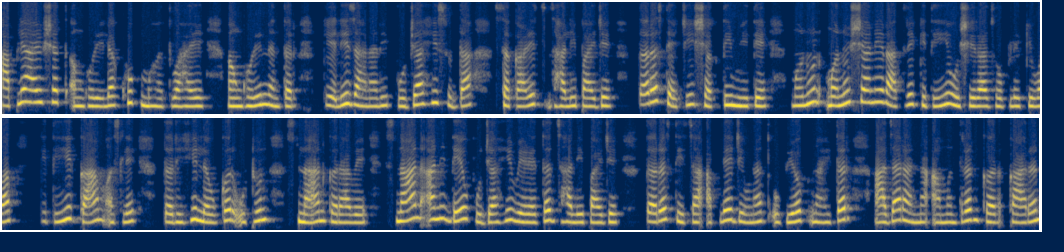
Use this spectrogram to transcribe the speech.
आपल्या आयुष्यात अंघोळीला खूप महत्त्व आहे. अंघोळीनंतर केली जाणारी पूजा ही सुद्धा सकाळीच झाली पाहिजे. तरच त्याची शक्ती मिळते. म्हणून मनुष्याने रात्री कितीही उशिरा झोपले किंवा कितीही काम असले तरीही लवकर उठून स्नान करावे. स्नान आणि देवपूजा ही वेळेतच झाली पाहिजे. तरच तिचा आपल्या जीवनात उपयोग नाहीतर आजारांना आमंत्रण कर कारण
